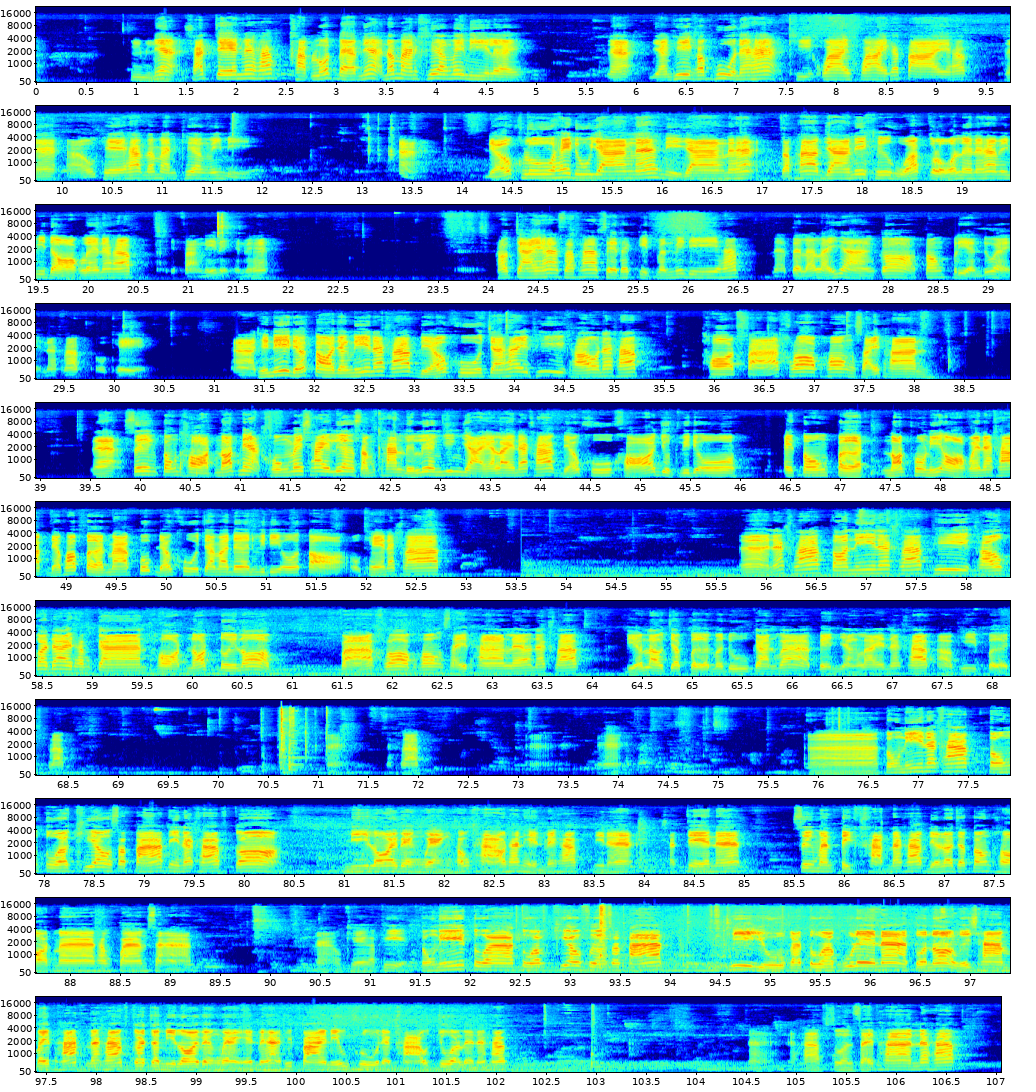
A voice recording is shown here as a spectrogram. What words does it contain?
ไม่มีเนี่ย ชัดเจนไหมครับ ขับรถแบบเนี้ยน้ำมันเครื่องไม่มีเลย นะอย่างที่เขาพูดนะฮะ ขี่ควายควายก็ตายครับ นะอ่าโอเคครับ น้ำมันเครื่องไม่มี อะ เดี๋ยวครูให้ดูยางนะ นี่ยางนะฮะสภาพยางนี่คือหัวโกรนเลยนะฮะไม่มีดอกเลยนะครับ ฝั่งนี้เนี่ยเห็นไหมฮะเข้าใจฮะสภาพเศรษฐกิจมันไม่ดีครับนะแต่ละหลายอย่างก็ต้องเปลี่ยนด้วยนะครับ โอเค อ่าทีนี้เดี๋ยวต่อจากนี้นะครับ เดี๋ยวครูจะให้พี่เขานะครับ ถอดฝาครอบห้องสายพาน นะซึ่งตรงถอดน็อตเนี่ยคงไม่ใช่เรื่องสำคัญหรือเรื่องยิ่งใหญ่อะไรนะครับ เดี๋ยวครูขอหยุดวิดีโอ ไอ้ตรงเปิดน็อตพวกนี้ออกไว้นะครับ เดี๋ยวพอเปิดมาปุ๊บเดี๋ยวครูจะมาเดินวิดีโอต่อโอเคนะครับอ่านะครับตอนนี้นะครับพี่เขาก็ได้ทำการถอดน็อตโดยรอบฝาครอบห้องสายพานแล้วนะครับ เดี๋ยวเราจะเปิดมาดูกันว่าเป็นอย่างไรนะครับอ้าวพี่เปิดครับ อ่านะครับอ่านะฮะอ่าตรงนี้นะครับตรงตัวเคี่ยวสตาร์ทนี่นะครับ ก็มีรอยแหว่งแหว่งๆขาวๆท่านเห็นไหมครับ นี่นะฮะชัดเจนนะซึ่งมันติดขัดนะครับ เดี๋ยวเราจะต้องถอดมาทำความสะอาดอ่าโอเคครับพี่ ตรงนี้ตัวตัวเคี่ยวเฟืองสตาร์ท ที่อยู่กับตัวผู้เล่นหน้าตัวนอกหรือชามใบพัดนะครับ ก็จะมีรอยแหว่งๆเห็นไหมฮะที่ปลายนิ้วครูเนี่ยขาวจั่วเลยนะครับอ่านะครับส่วนสายพานนะครับ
